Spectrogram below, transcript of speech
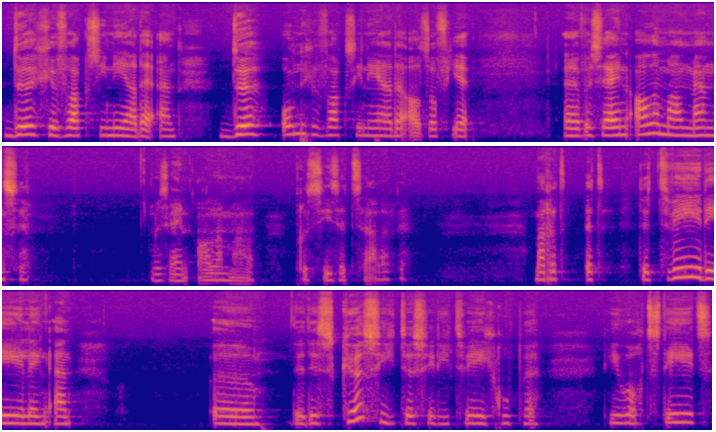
De gevaccineerde en de ongevaccineerde. Alsof je. Uh, we zijn allemaal mensen. We zijn allemaal precies hetzelfde. Maar het, het, de tweedeling en uh, de discussie tussen die twee groepen, die wordt steeds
